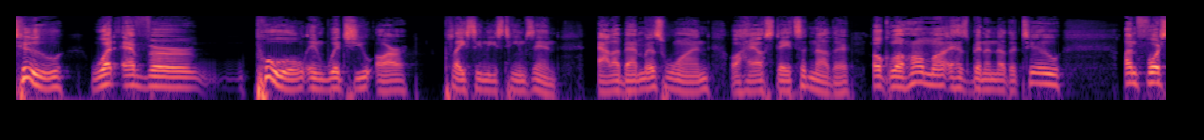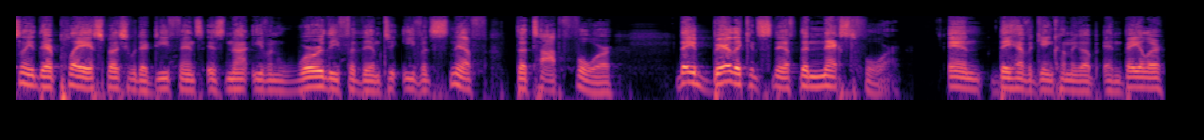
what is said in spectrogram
to whatever pool in which you are placing these teams in. Alabama is one. Ohio State's another. Oklahoma has been another two. Unfortunately, their play, especially with their defense, is not even worthy for them to even sniff the top four. They barely can sniff the next four. And they have a game coming up in Baylor.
